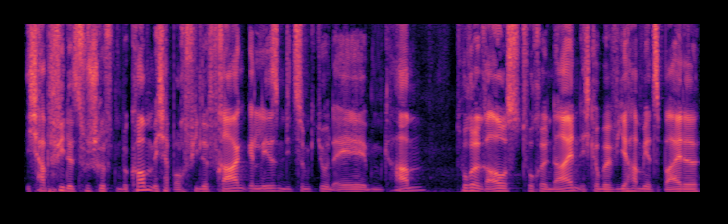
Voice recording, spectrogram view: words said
ich habe viele Zuschriften bekommen. Ich habe auch viele Fragen gelesen, die zum QA eben kamen. Tuchel raus, Tuchel nein. Ich glaube, wir haben jetzt beide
